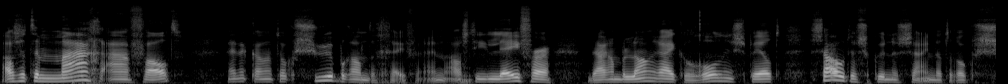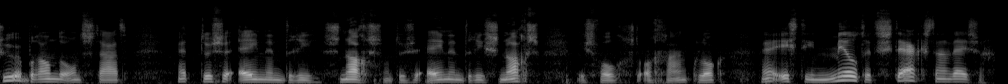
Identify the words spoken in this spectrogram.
Als het de maag aanvalt, hè, dan kan het ook zuurbranden geven. En als die lever daar een belangrijke rol in speelt, zou het dus kunnen zijn dat er ook zuurbranden ontstaat hè, tussen 1 en 3 s'nachts. Want tussen 1 en 3 s'nachts is volgens de orgaanklok is die mild het sterkst aanwezig.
